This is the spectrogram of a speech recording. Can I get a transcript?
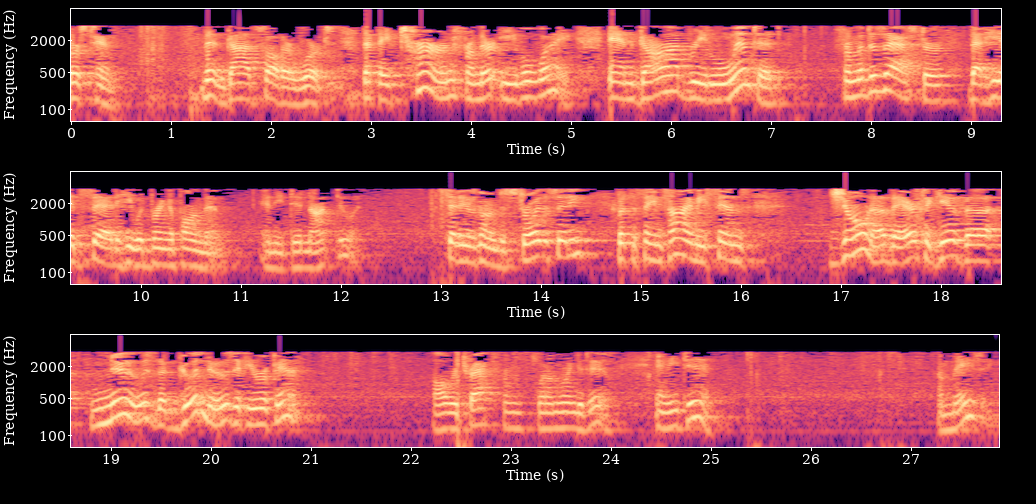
Verse 10. Then God saw their works, that they turned from their evil way. And God relented from the disaster that He had said He would bring upon them. And He did not do it. He said He was going to destroy the city, but at the same time, he sends Jonah there to give the news, the good news, if you repent. I'll retract from what I'm going to do. And he did. Amazing.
